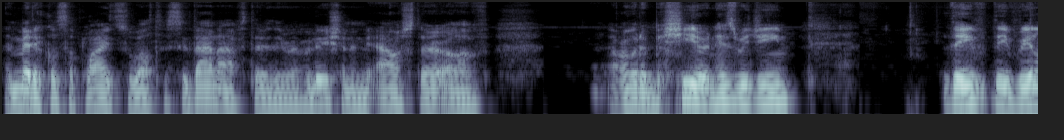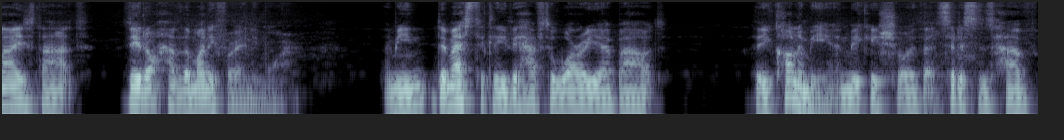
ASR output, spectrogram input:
and medical supplies as well to Sudan after the revolution and the ouster of Umar al-Bashir and his regime. they've they've realized that they don't have the money for it anymore. I mean, domestically, they have to worry about the economy and making sure that citizens have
